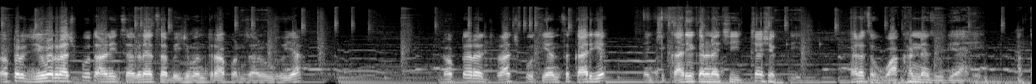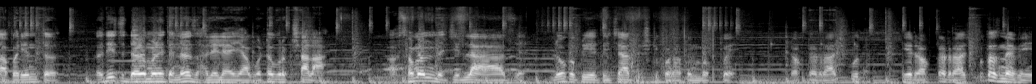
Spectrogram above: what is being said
डॉक्टर जीवन राजपूत आणि जगण्याचा बीजमंत्र आपण जाणून घेऊया. डॉक्टर राजपूत यांचं कार्य त्यांची कार्य करण्याची इच्छाशक्ती खरंच वाखाणण्याजोगी आहे. आतापर्यंत कधीच डळमळीत न झालेल्या या वटवृक्षाला असंबंध जिल्हा आज लोकप्रियतेच्या दृष्टिकोनातून बघतोय. डॉक्टर राजपूत हे डॉक्टर राजपूतच नव्हे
